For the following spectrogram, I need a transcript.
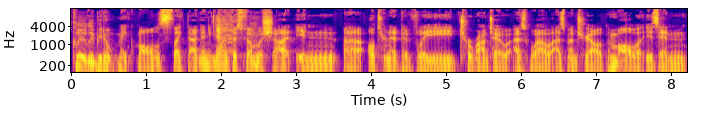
clearly we don't make malls like that anymore. this film was shot in uh, alternatively Toronto as well as Montreal. The mall is in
